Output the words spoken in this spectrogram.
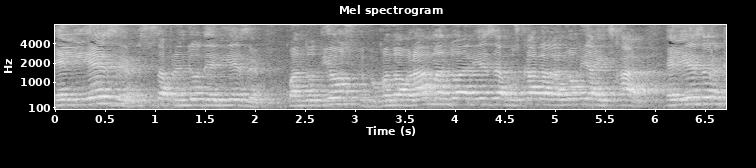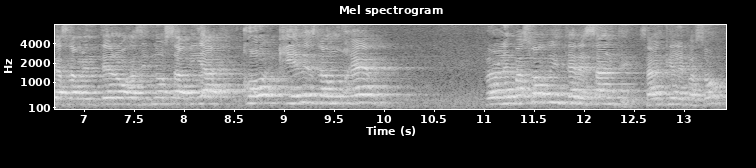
Eliezer, eso se aprendió de Eliezer. Cuando Dios, cuando Abraham mandó a Eliezer a buscar a la novia a Isaac, Eliezer, el casamentero, así no sabía quién es la mujer. Pero le pasó algo interesante. ¿Saben qué le pasó?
